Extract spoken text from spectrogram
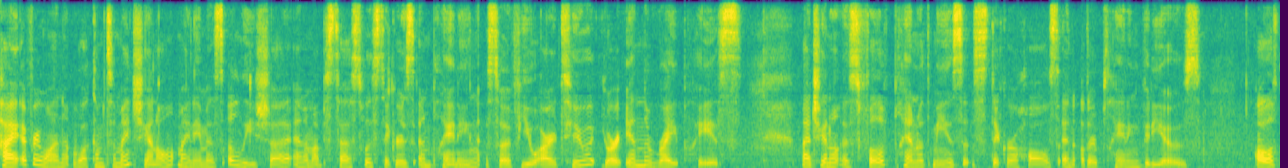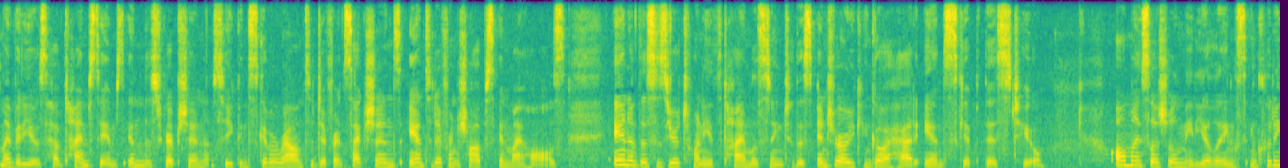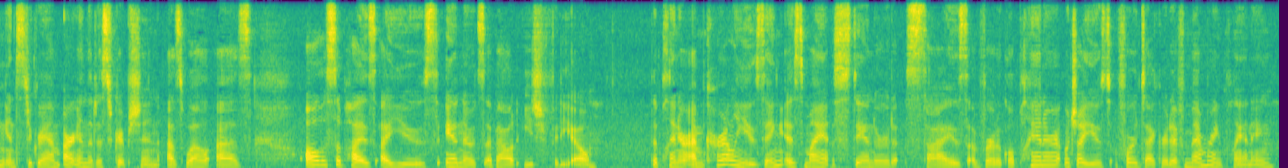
Hi everyone, welcome to my channel. My name is Alicia and I'm obsessed with stickers and planning, so if you are too, you're in the right place. My channel is full of plan with me's, sticker hauls, and other planning videos. All of my videos have timestamps in the description so you can skip around to different sections and to different shops in my hauls. And if this is your 20th time listening to this intro, you can go ahead and skip this too. All my social media links, including Instagram, are in the description, as well as all the supplies I use and notes about each video. The planner I'm currently using is my standard size vertical planner, which I use for decorative memory planning.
